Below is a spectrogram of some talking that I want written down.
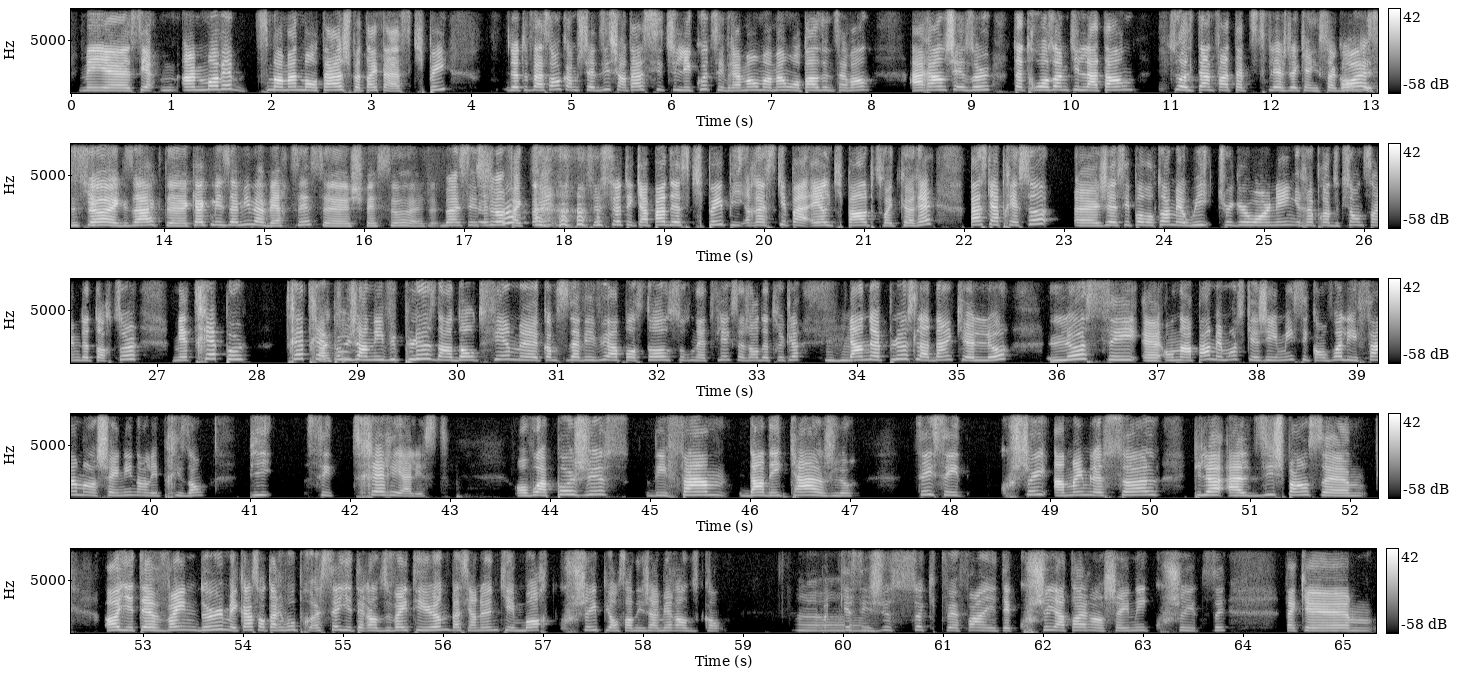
Mais euh, c'est un mauvais petit moment de montage peut-être à skipper. De toute façon, comme je te dis, Chantal, si tu l'écoutes, c'est vraiment au moment où on parle d'une servante. Elle rentre chez eux, t'as trois hommes qui l'attendent, tu as le temps de faire ta petite flèche de 15 secondes. Ouais, c'est ça, exact. Euh, Quand mes amis m'avertissent, euh, je fais ça. euh, Ben, c'est ça. Fait que, tu c'est ça, t'es capable de skipper, puis reskip à elle qui parle, puis tu vas être correct. Parce qu'après ça, euh, je sais pas pour toi, mais oui, trigger warning, reproduction de scènes de torture, mais très peu. Très, très peu. J'en ai vu plus dans d'autres films, euh, comme si vous avez vu Apostle sur Netflix, ce genre de truc-là. Mhm. Il y en a plus là-dedans que là. Là, c'est. euh, on en parle, mais moi, ce que j'ai aimé, c'est qu'on voit les femmes enchaînées dans les prisons. Puis c'est très réaliste. On voit pas juste des femmes dans des cages, là. Tu sais, c'est couché à même le sol. Puis là, elle dit, je pense. euh, ah, il était 22, mais quand ils sont arrivés au procès, il était rendu 21 parce qu'il y en a une qui est morte couchée, puis on s'en est jamais rendu compte. Ah. Que c'est juste ça qu'il pouvait faire. Il était couché à terre, enchaîné, couché, tu sais. Fait que euh,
